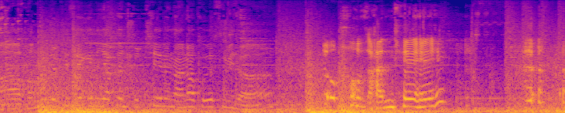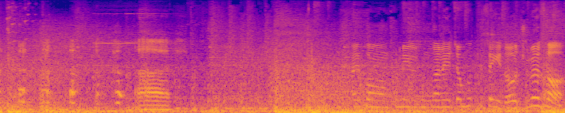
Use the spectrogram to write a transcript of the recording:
아 방금 전 필살기는 약간 좋지는 않아 보였습니다. 어, 안 돼. 아, 하이퍼만 풀리는 순간에 점프 필살기 넣어주면서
